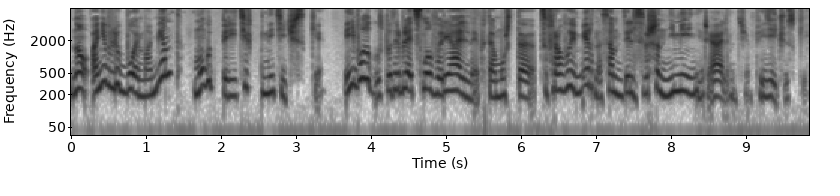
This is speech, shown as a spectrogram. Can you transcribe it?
Но они в любой момент могут перейти в кинетические. Я не буду употреблять слово «реальное», потому что цифровой мир на самом деле совершенно не менее реален, чем физический.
